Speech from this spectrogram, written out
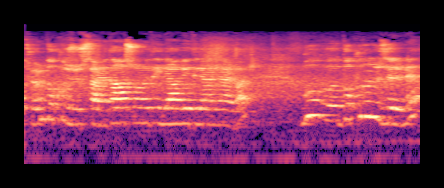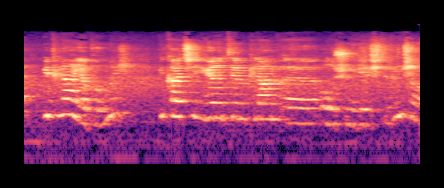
Atıyorum 900 tane daha sonra da ilave edilenler var. Bu e, dokunun üzerine bir plan yapılmış. Birkaç yönetim plan e, oluşumu geliştirilmiş ama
